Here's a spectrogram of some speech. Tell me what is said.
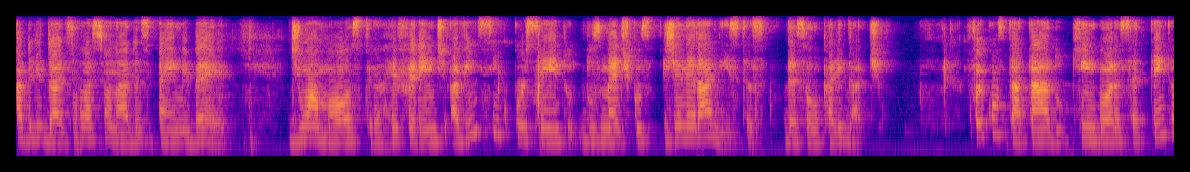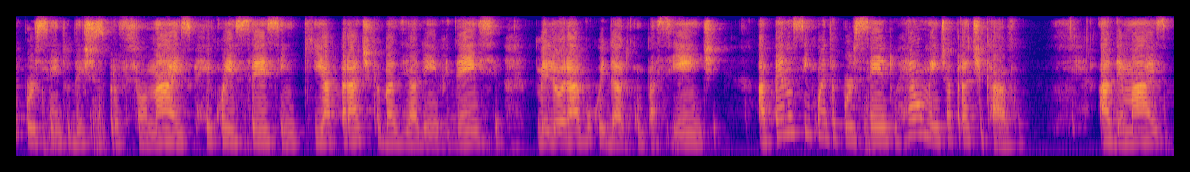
habilidades relacionadas à MBE, de uma amostra referente a 25% dos médicos generalistas dessa localidade. Foi constatado que, embora 70% destes profissionais reconhecessem que a prática baseada em evidência melhorava o cuidado com o paciente, apenas 50% realmente a praticavam. Ademais,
